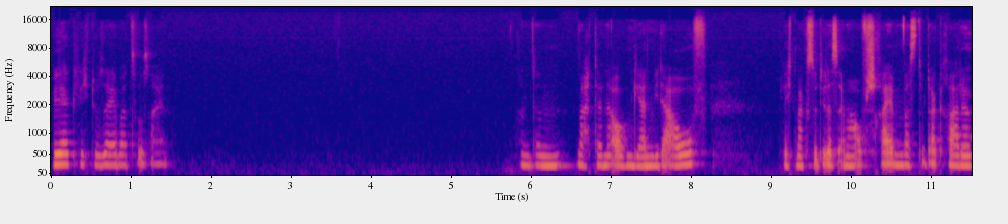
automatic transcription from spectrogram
wirklich du selber zu sein. Und dann mach deine Augen gern wieder auf. Vielleicht magst du dir das einmal aufschreiben, was du da gerade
